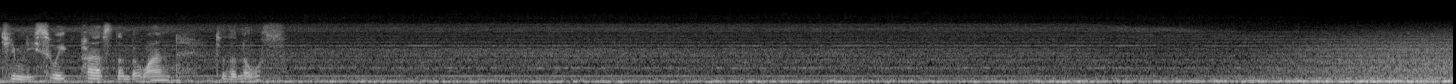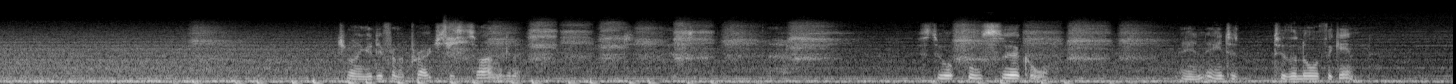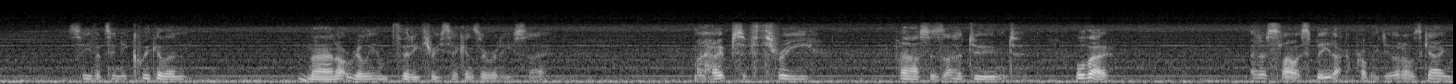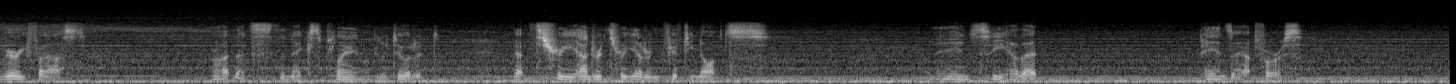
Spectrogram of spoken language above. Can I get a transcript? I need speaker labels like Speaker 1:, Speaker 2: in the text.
Speaker 1: chimney sweep past number one to the north. Trying a different approach this time. I'm going to do a full circle and enter to the north again. See if it's any quicker than... No, not really. I'm 33 seconds already, so... My hopes of three passes are doomed. Although, at a slower speed I could probably do it. I was going very fast. Right, that's the next plan. We're going to do it at about 300, 350 knots and see how that pans out for us.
